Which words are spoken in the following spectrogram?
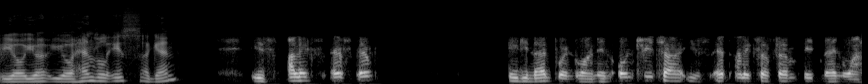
your your your handle is again? Is Alex FM 89.1 and on Twitter is at AlexFM 891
